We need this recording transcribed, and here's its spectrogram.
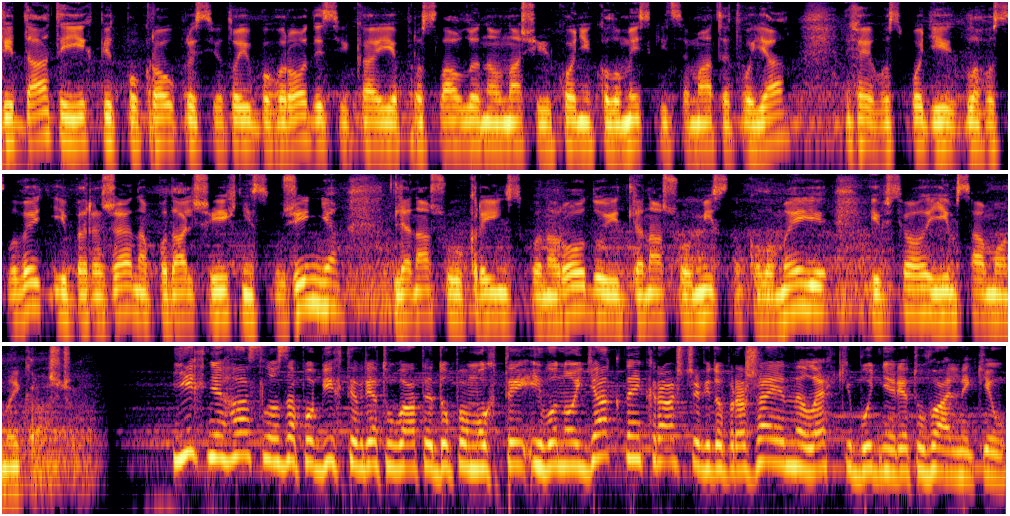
віддати їх під покров Пресвятої Богородиці, яка є прославлена в нашій іконі Коломийській. Це мати Твоя. Нехай Господь їх благословить і береже на подальше їхнє служіння для нашого українського народу і для нашого міста Коломиї, і всього їм самого найкращого. Їхнє гасло запобігти, врятувати, допомогти, і воно якнайкраще відображає нелегкі будні рятувальників.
